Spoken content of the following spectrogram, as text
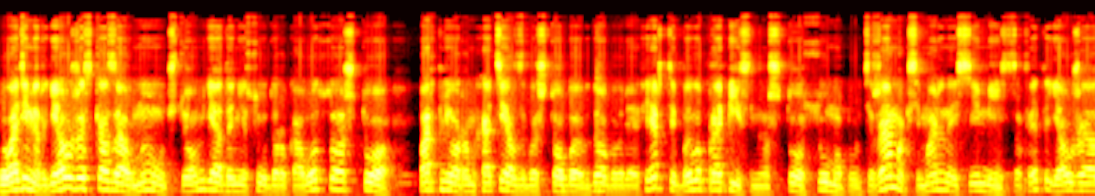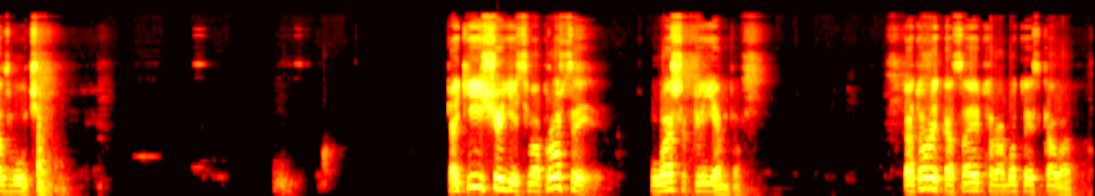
Владимир, я уже сказал, мы учтем, я донесу до руководства, что партнерам хотелось бы, чтобы в договоре оферте было прописано, что сумма платежа максимальная 7 месяцев. Это я уже озвучил. Какие еще есть вопросы у ваших клиентов, которые касаются работы эскалатора?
